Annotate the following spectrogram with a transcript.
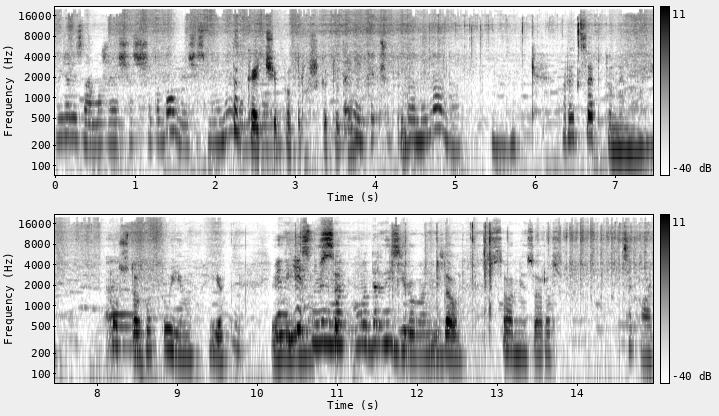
Ну я не знаю, може я зараз ще добавлю, я зараз майонез. Та кетчупа трошки туди. Та ні, кетчуп туди не треба. Мгм. Рецепту немає. Просто готуємо, як Він є, але він Все. мо- модернізований. Да, самі зараз Це карі.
